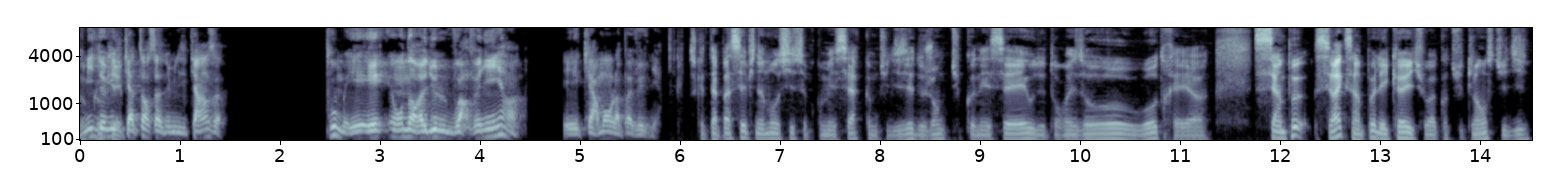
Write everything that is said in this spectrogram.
Mi-2014 à 2015, poum, et, on aurait dû le voir venir, et clairement, on l'a pas vu venir. Parce que tu as passé finalement aussi ce premier cercle, comme tu disais, de gens que tu connaissais ou de ton réseau ou autre. Et c'est un peu, c'est vrai que c'est un peu l'écueil, tu vois, quand tu te lances, tu dis,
